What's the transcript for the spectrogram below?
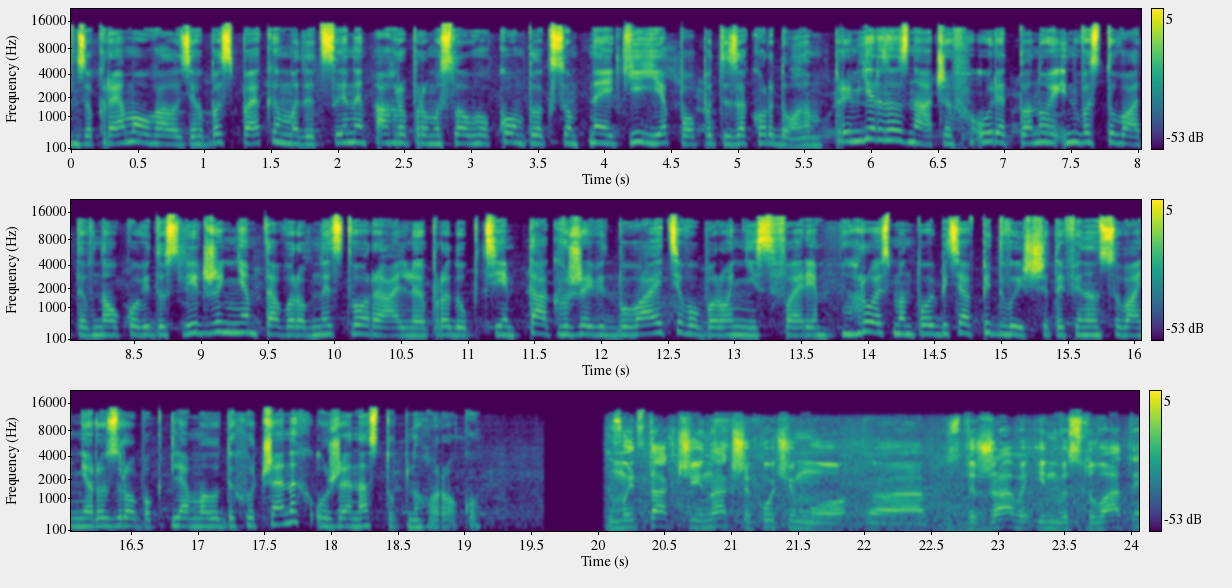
зокрема у галузях безпеки, медицини, агропромислового комплексу, на які є попит за кордоном. Прем'єр зазначив, уряд планує інвестувати в наукові дослідження та виробництво реальної продукції. Так вже відбувається в оборонній сфері. Гройсман пообіцяв підвищити фінансування розробок для молодих учених уже наступного року. Ми так чи інакше хочемо е, з держави інвестувати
